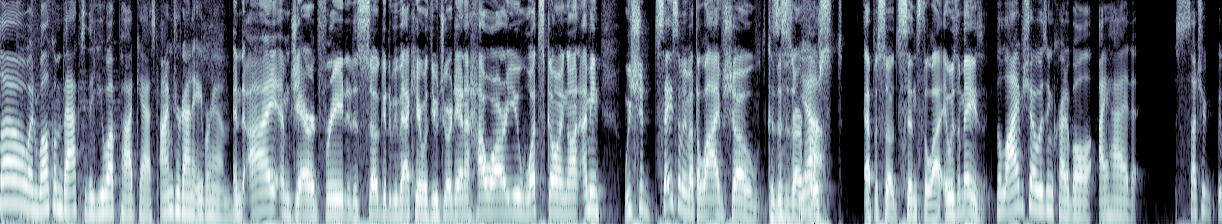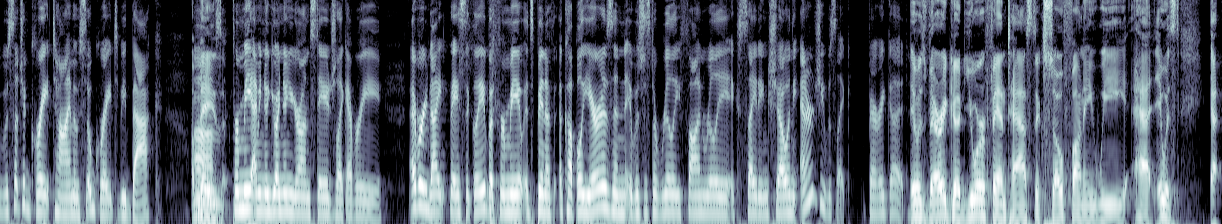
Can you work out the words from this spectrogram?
Hello and welcome back to the U Up podcast. I'm Jordana Abraham. And I am Jared Freid. It is so good to be back here with you, Jordana. How are you? What's going on? I mean, we should say something about the live show because this is our Yeah. first episode since the live. It was amazing. The live show was incredible. I had such a it was such a great time. It was so great to be back. Um, Amazing. for me, I mean, you, I know you're on stage like every every night basically, but for me, it's been a, a couple years, and it was just a really fun, really exciting show, and the energy was like very good. It was very good. You were fantastic. So funny. We had it was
